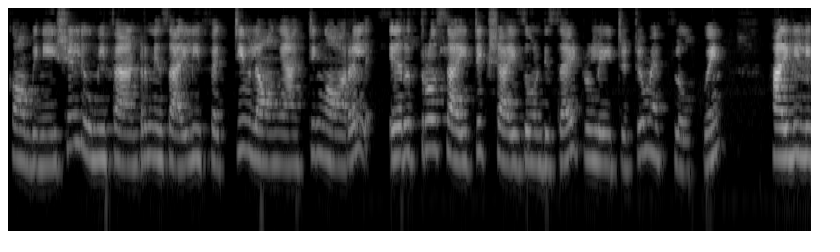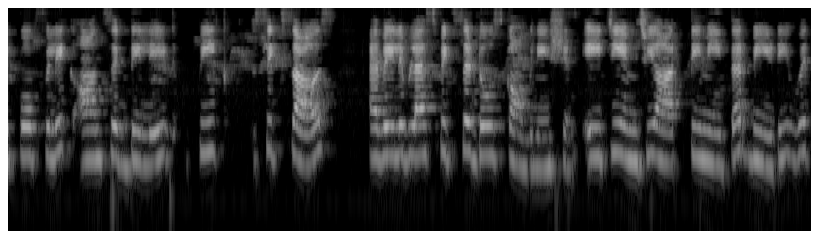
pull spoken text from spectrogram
combination. Lumefantrine is highly effective long-acting oral erythrocytic schizonticide related to mefloquine. Highly lipophilic, onset delayed, peak 6 hours. Available as fixed dose combination. 80 mg artemether BD with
